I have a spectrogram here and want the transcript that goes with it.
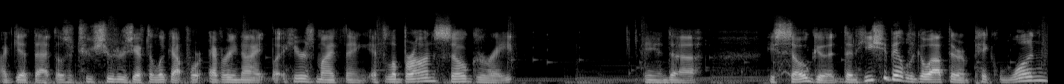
I get that. Those are two shooters you have to look out for every night. But here's my thing: if LeBron's so great and uh, he's so good, then he should be able to go out there and pick one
